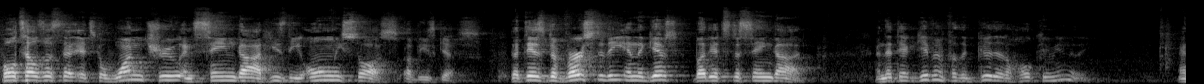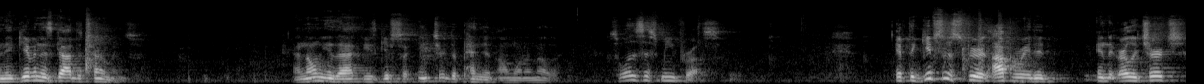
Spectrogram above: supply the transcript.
Paul tells us that it's the one true and same God. He's the only source of these gifts. That there's diversity in the gifts, but it's the same God. And that they're given for the good of the whole community. And they're given as God determines. And not only that, these gifts are interdependent on one another. So, what does this mean for us? If the gifts of the Spirit operated in the early church,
